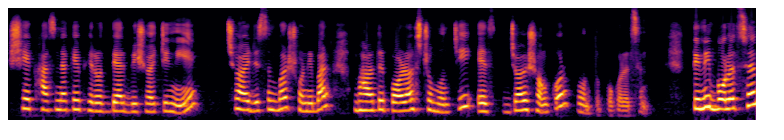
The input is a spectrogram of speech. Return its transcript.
শেখ হাসিনাকে ফেরত দেওয়ার বিষয়টি নিয়ে ছয় ডিসেম্বর শনিবার ভারতের পররাষ্ট্রমন্ত্রী এস জয়শঙ্কর মন্তব্য করেছেন। তিনি বলেছেন,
